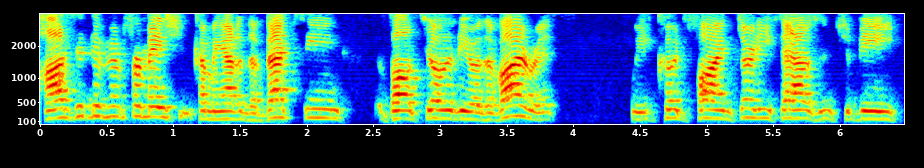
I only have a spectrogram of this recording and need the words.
positive information coming out of the vaccine, volatility, or the virus, we could find 30,000 to be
